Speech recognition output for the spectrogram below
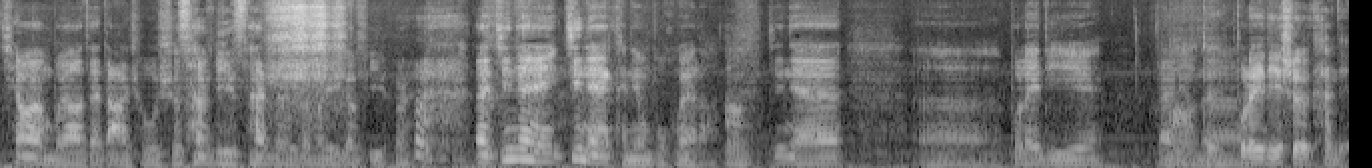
千万不要再打出十三 比三的这么一个比分儿。但今年今年肯定不会了，嗯，今年呃布雷迪带领的，布雷迪是个看点。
